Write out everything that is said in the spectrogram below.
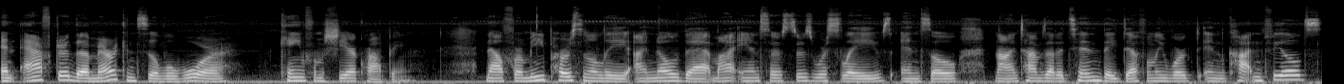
and after the American Civil War, came from sharecropping. Now, for me personally, I know that my ancestors were slaves, and so nine times out of ten, they definitely worked in cotton fields.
